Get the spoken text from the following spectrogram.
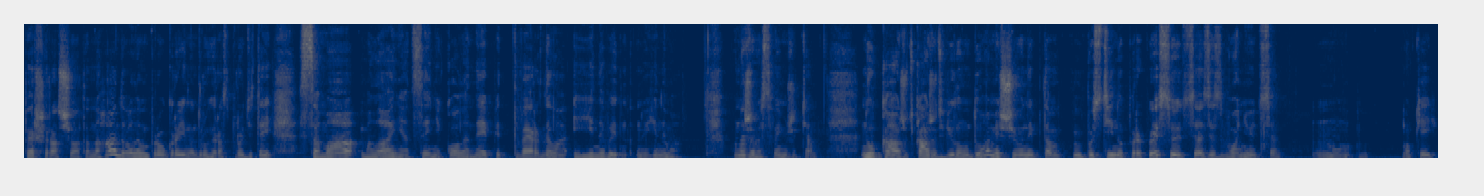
Перший раз, що там нагадували про Україну, другий раз про дітей. Сама Меланія це ніколи не підтвердила і її не видно. Ну, її нема. Вона живе своїм життям. Ну, кажуть, кажуть в Білому домі, що вони там постійно переписуються, зізвонюються. Ну, окей,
